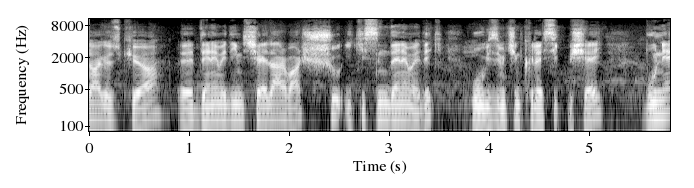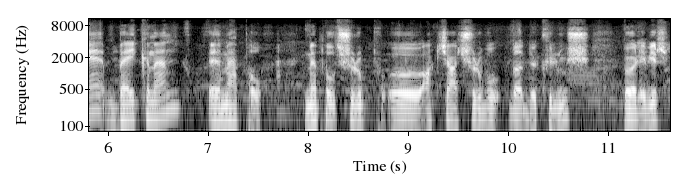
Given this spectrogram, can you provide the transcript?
güzel gözüküyor. E, denemediğimiz şeyler var. Şu ikisini denemedik. Bu bizim için klasik bir şey. Bu ne? Bacon and e, maple. Maple şurup, e, akçaağaç şurubu da dökülmüş. Böyle bir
